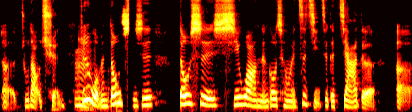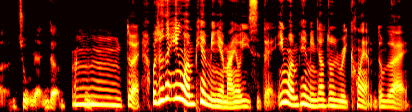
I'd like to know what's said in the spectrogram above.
呃主导权。就是我们都其实都是希望能够成为自己这个家的呃主人的。嗯，对，我觉得英文片名也蛮有意思的，英文片名叫做 Reclaim，对不对？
